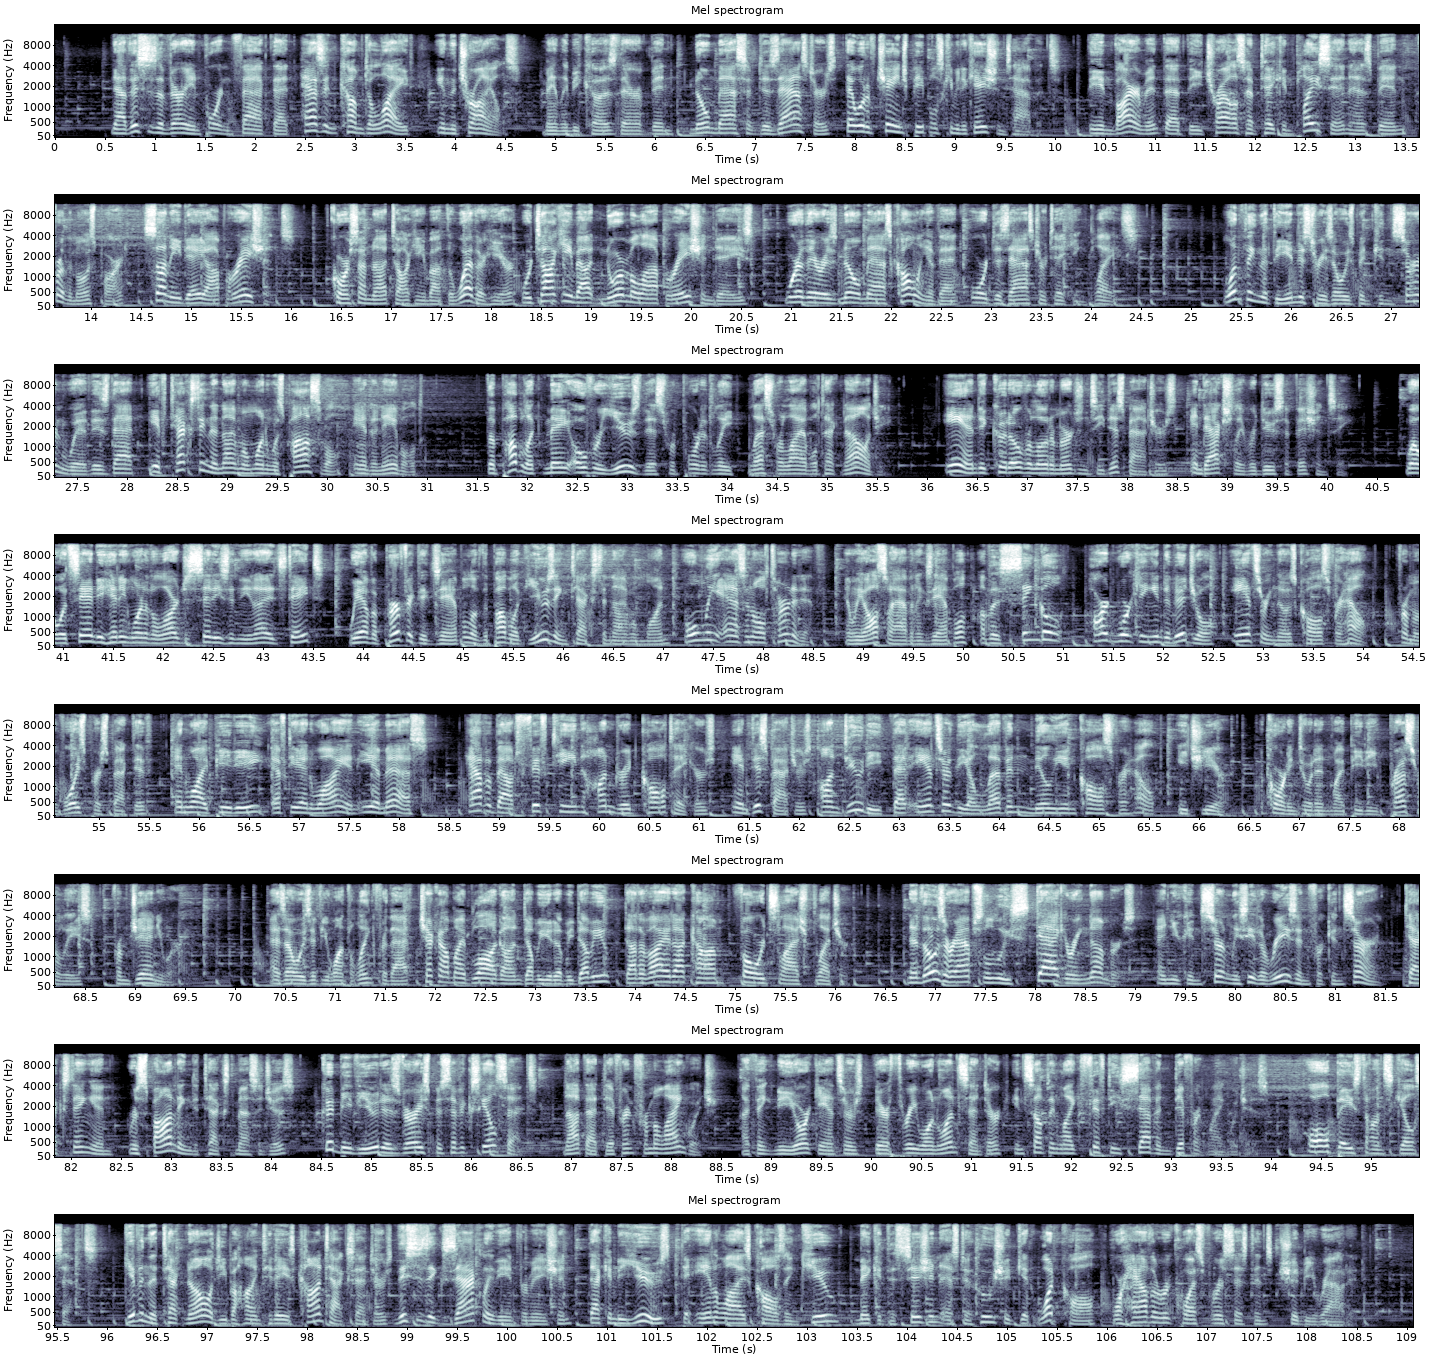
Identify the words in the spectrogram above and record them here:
Now, this is a very important fact that hasn't come to light in the trials, mainly because there have been no massive disasters that would have changed people's communications habits. The environment that the trials have taken place in has been, for the most part, sunny day operations. Of course, I'm not talking about the weather here. We're talking about normal operation days where there is no mass calling event or disaster taking place. One thing that the industry has always been concerned with is that if texting to 911 was possible and enabled, the public may overuse this reportedly less reliable technology, and it could overload emergency dispatchers and actually reduce efficiency. Well, with Sandy hitting one of the largest cities in the United States, we have a perfect example of the public using text to 911 only as an alternative. And we also have an example of a single, hardworking individual answering those calls for help. From a voice perspective, NYPD, FDNY, and EMS have about 1,500 call takers and dispatchers on duty that answer the 11 million calls for help each year, according to an NYPD press release from January. As always, if you want the link for that, check out my blog on www.avaya.com forward slash Fletcher. Now, those are absolutely staggering numbers, and you can certainly see the reason for concern. Texting and responding to text messages could be viewed as very specific skill sets, not that different from a language. I think New York answers their 311 center in something like 57 different languages, all based on skill sets. Given the technology behind today's contact centers, this is exactly the information that can be used to analyze calls in queue, make a decision as to who should get what call, or how the request for assistance should be routed.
